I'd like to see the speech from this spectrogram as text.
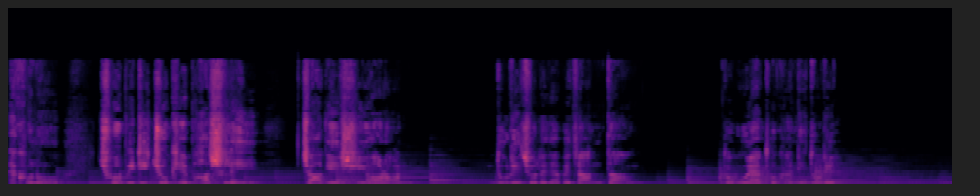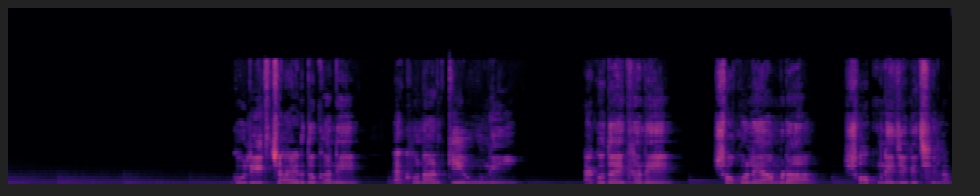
এখনও ছবিটি চোখে ভাসলেই জাগে শিহরণ। দূরে চলে যাবে জানতাম, তবু এতখানি দূরে। গলির চায়ের দোকানে এখন আর কেউ নেই। একদা এখানে সকলে আমরা স্বপ্নে জেগেছিলাম।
